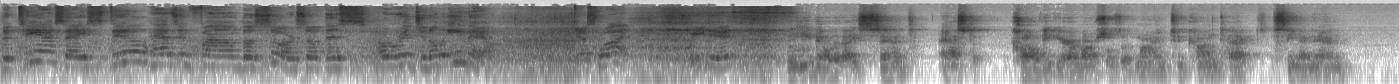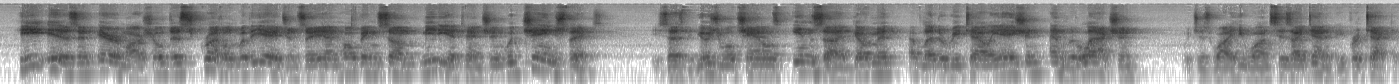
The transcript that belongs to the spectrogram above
the TSA still hasn't found the source of this original email. Guess what? We did. The email that I sent asked colleague air marshals of mine to contact CNN. He is an air marshal disgruntled with the agency and hoping some media attention would change things. He says the usual channels inside government have led to retaliation and little action, which is why he wants his identity protected.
